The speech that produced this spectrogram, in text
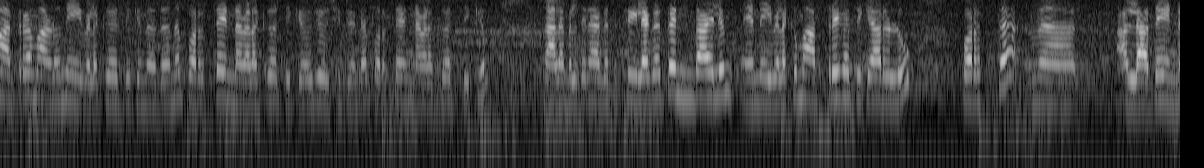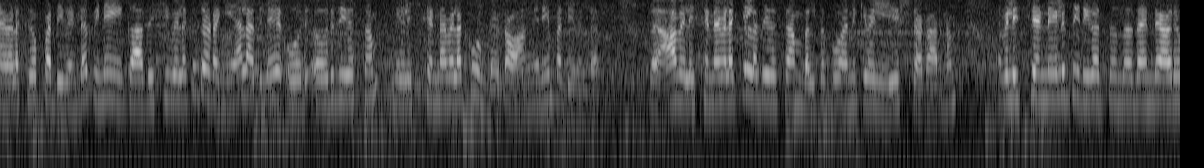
മാത്രമാണോ നെയ്വിളക്ക് കത്തിക്കുന്നത് എന്ന് പുറത്ത് എണ്ണവിളക്ക് കത്തിക്കോ ചോദിച്ചിട്ടുണ്ട്. പുറത്ത് എണ്ണവിളക്ക് കത്തിക്കും. നാലമ്പലത്തിനകത്ത് ശ്രീലകത്ത് എന്തായാലും നെയ് വിളക്ക് മാത്രമേ കത്തിക്കാറുള്ളൂ. പുറത്ത് അല്ലാതെ എണ്ണവിളക്ക് പതിവുണ്ട്. പിന്നെ ഏകാദശി വിളക്ക് തുടങ്ങിയാൽ അതിൽ ഒരു ഒരു ദിവസം വെളിച്ചെണ്ണ വിളക്കും ഉണ്ട് കേട്ടോ. അങ്ങനെയും പതിവുണ്ട്. അപ്പോൾ ആ വെളിച്ചെണ്ണ വിളക്കുള്ള ദിവസം അമ്പലത്തിൽ പോകാൻ എനിക്ക് വലിയ ഇഷ്ടമാണ് കാരണം വെളിച്ചെണ്ണയിൽ തിരി കത്തുന്നതിന്റെ ആ ഒരു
